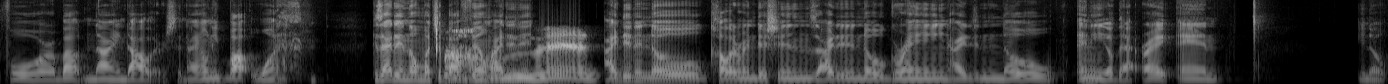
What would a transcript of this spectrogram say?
for about $9. And I only bought one because I didn't know much about film. I Oh, didn't Man. I didn't know color renditions. I didn't know grain. I didn't know any of that, right? And you know,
